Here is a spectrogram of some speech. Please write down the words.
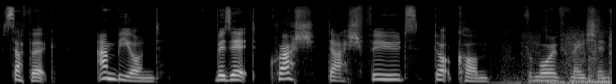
Suffolk, and beyond. Visit crush-foods.com for more information.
